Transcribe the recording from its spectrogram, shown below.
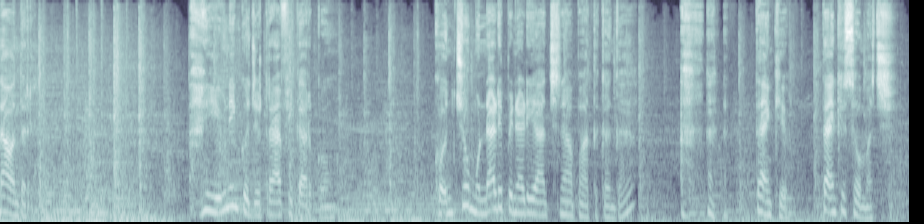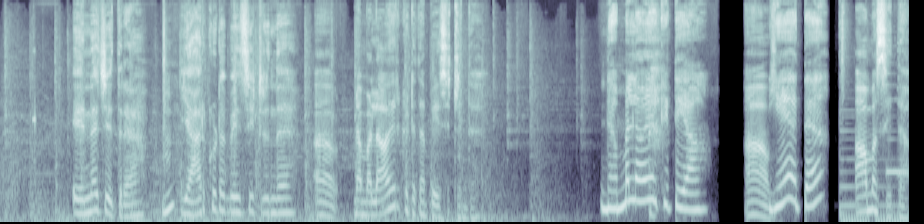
நான் வந்துடுறேன். ஈவினிங் கொஞ்சம் டிராஃபிக்காக இருக்கும். கொஞ்சம் முன்னாடி பின்னாடி ஆச்சுன்னா பார்த்துக்கங்க தேங்க்யூ தேங்க்யூ ஸோ மச் என்ன சித்ரா? யார் கூட பேசிட்டு இருந்த? நம்ம லாயர் கிட்ட தான் பேசிட்டு இருந்தேன். நம்ம லாயர் கிட்டயா? ஆ. ஏன் அத்த? ஆமா சீதா.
